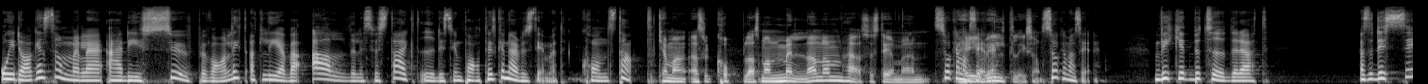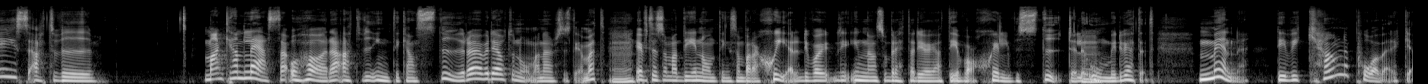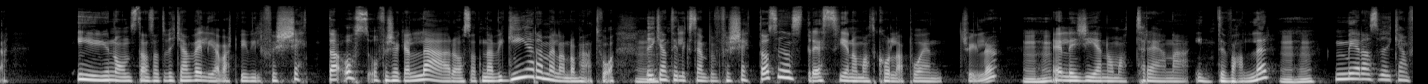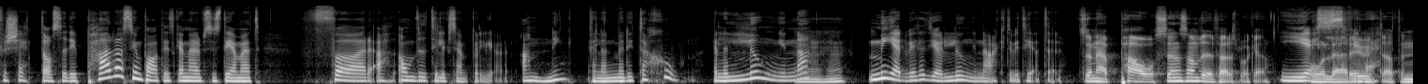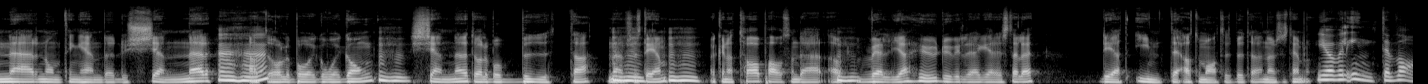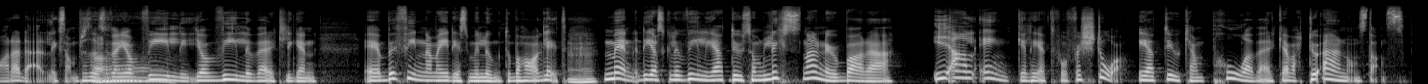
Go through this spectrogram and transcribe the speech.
Och i dagens samhälle är det supervanligt att leva alldeles för starkt i det sympatiska nervsystemet, konstant. Kan man, alltså, kopplas man mellan de här systemen Så kan man se det. Liksom? Så kan man se det. Vilket betyder att, alltså det sägs att vi, man kan läsa och höra att vi inte kan styra över det autonoma nervsystemet. Eftersom att det är någonting som bara sker. Det var, innan så berättade jag ju att det var självstyrt eller omedvetet. Men det vi kan påverka är ju någonstans att vi kan välja vart vi vill försätta oss och försöka lära oss att navigera mellan de här två. Vi kan till exempel försätta oss i en stress genom att kolla på en thriller eller genom att träna intervaller. Medan vi kan försätta oss i det parasympatiska nervsystemet för att om vi till exempel gör en andning eller en meditation eller lugna, medvetet gör lugna aktiviteter. Så den här pausen som vi förespråkar Yes, och lär Fille. ut att när någonting händer, du känner Mhm. att du håller på att gå igång, känner att du håller på att byta nervsystem, Mhm. att kunna ta pausen där och välja hur du vill reagera istället. Det är att inte automatiskt byta nervsystem. Då. Jag vill inte vara där, liksom. Precis, utan jag vill, jag vill verkligen eh, befinna mig i det som är lugnt och behagligt. Men det jag skulle vilja att du som lyssnar nu bara i all enkelhet får förstå är att du kan påverka vart du är någonstans.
